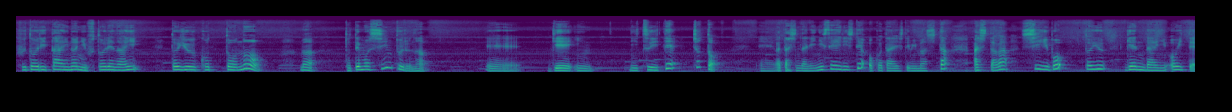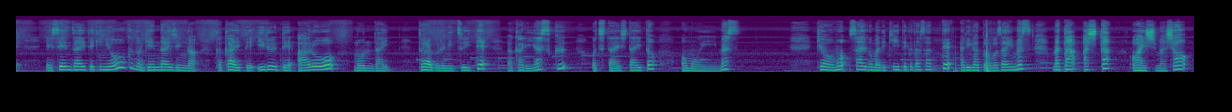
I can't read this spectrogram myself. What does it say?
太りたいのに太れないということのまあとてもシンプルな、えー、原因についてちょっと、えー、私なりに整理してお答えしてみました。明日はシーボという現代において、潜在的に多くの現代人が抱えているであろう問題トラブルについて分かりやすくお伝えしたいと思います。今日も最後まで聞いてくださってありがとうございます。また明日お会いしましょう。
